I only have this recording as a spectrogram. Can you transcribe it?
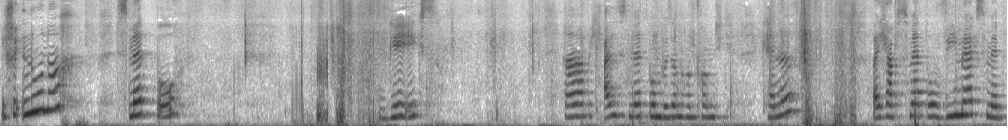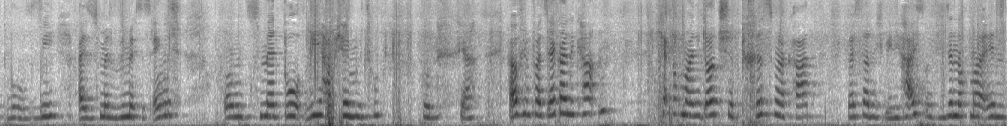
Ich finde nur noch Smetbo GX. Dann habe ich alle Smetbo in besonderen Formen, die ich kenne. Weil ich habe Smetbo VMAX, Smetbo V, also Smetbo VMAX ist Englisch. Und Smetbo V habe ich eben gezogen. Und ja, auf jeden Fall sehr geile Karten. Ich habe noch mal eine deutsche Prisma-Karte ich weiß gar nicht, wie die heißt. Und die sind nochmal in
